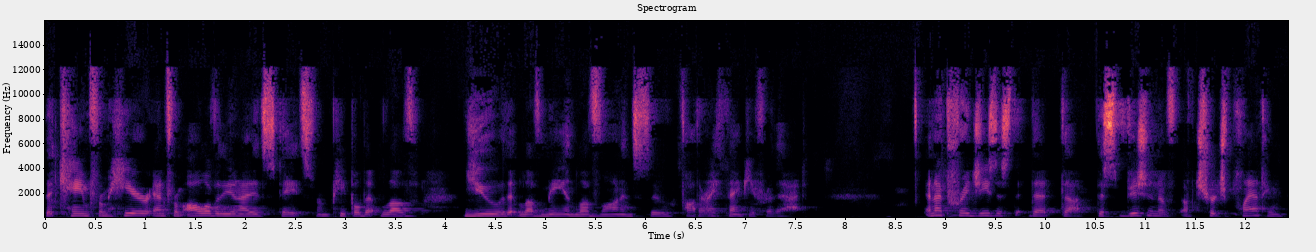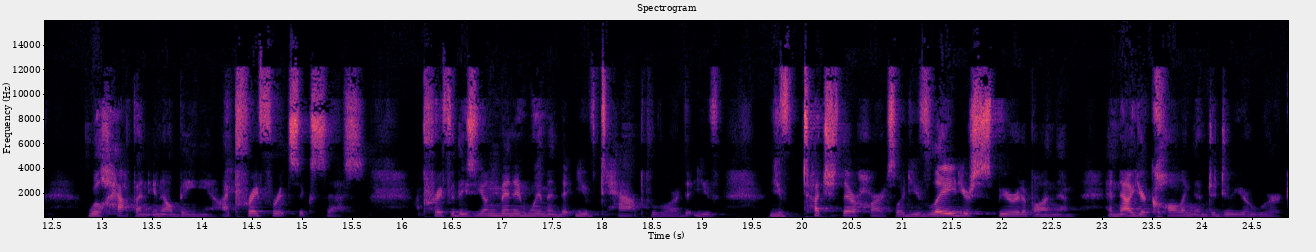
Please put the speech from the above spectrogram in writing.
that came from here and from all over the United States, from people that love you, that love me, and love Vaughn and Sue. Father, I thank you for that. And I pray, Jesus, that, that uh, this vision of, of church planting will happen in Albania. I pray for its success. I pray for these young men and women that you've tapped, Lord, that you've, you've touched their hearts, Lord. You've laid your spirit upon them, and now you're calling them to do your work.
